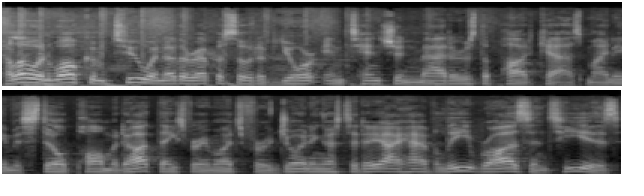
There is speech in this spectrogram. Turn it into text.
Hello and welcome to another episode of Your Intention Matters, the podcast. My name is still Paul Madot. Thanks very much for joining us today. I have Lee Rosens. He is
